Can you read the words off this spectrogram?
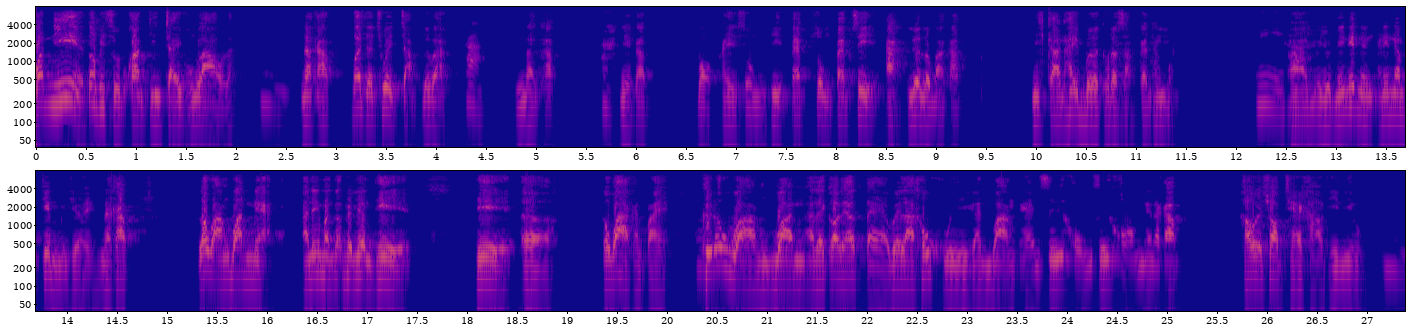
วันนี้ต้องพิสูจน์ความจริงใจของลาวแล้วอืมนะครับ ว่าจะช่วยจับหรือเปล่าค่ะนะครับอะนี่ครับ บอกให้ส่งที่แป๊บส่งแป๊บซี่อะเลื่อนลงมาครับ มีการให้เบอร์โทรศัพท์กันทั้งหมด นี่อ่าค่ะอยู่หยุดนิดนิดนึงอันนี้น้ำจิ้มเฉยๆนะครับ ระหว่างวันเนี่ย อันนี้มันก็เป็นเรื่องที่ที่ เออก็ว่ากันไปอืมคือระหว่างวันอะไรก็แล้ว แต่เวลาเขาคุยกันวางแผนซื้อของซื้อของเนี่ยนะครับเขาจะชอบแชร์ข่าวทีนิวอืม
